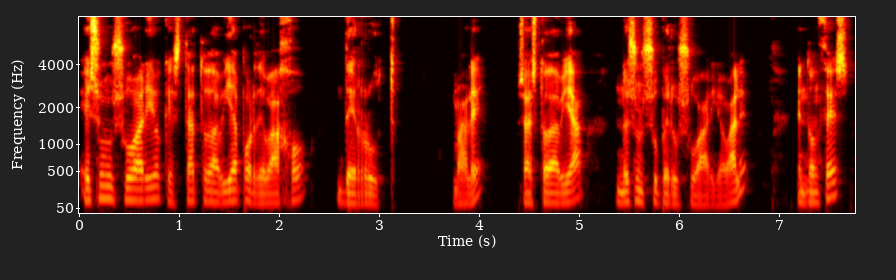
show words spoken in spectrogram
es un usuario que está todavía por debajo de root, ¿vale? O sea, es todavía, no es un superusuario, ¿vale? Entonces,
